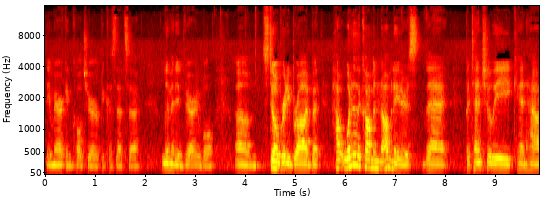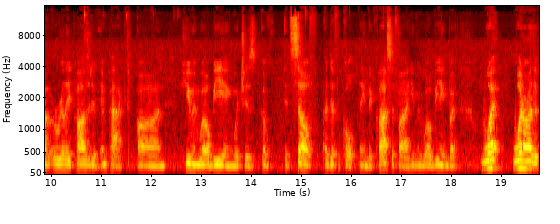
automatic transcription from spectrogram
the American culture, because that's a limited variable, um, still pretty broad. But how? What are the common denominators that potentially can have a really positive impact on human well-being, which is of itself a difficult thing to classify human well-being. But what what are the,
